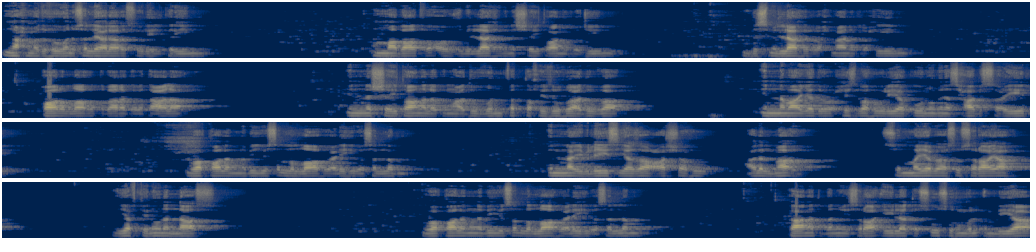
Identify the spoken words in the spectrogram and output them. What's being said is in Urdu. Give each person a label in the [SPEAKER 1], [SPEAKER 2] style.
[SPEAKER 1] نحمد ہُون صلی علیہ رسول الکریم اما بعد فاعوذ باللہ من الشیطان الرجیم بسم اللہ الرحمن الرحیم قال اللہ تبارک و تعالی ان الشیطان لکم عدو فاتخذوه عدوا. انما يدعو حزبه ليكونوا من اصحاب السعیر وقال النبی صلی اللہ علیہ وسلم ان ابلیس یزا عرشہ علی الماء، ثم یبعث سرایا یفتنون الناس. وقال النبی صلی اللہ علیہ وسلم کانت بنو اسرائیل تسوسهم الانبیاء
